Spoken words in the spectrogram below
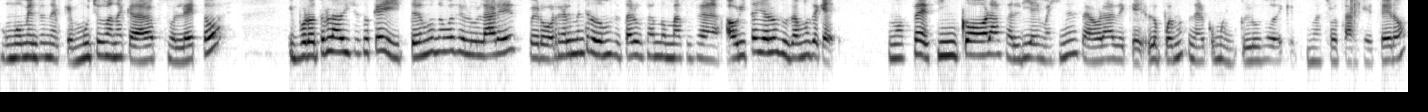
un momento en el que muchos van a quedar obsoletos. Y por otro lado dices, ok, tenemos nuevos celulares, pero realmente los vamos a estar usando más. O sea, ahorita ya los usamos de que, no sé, cinco horas al día. Imagínense ahora de que lo podemos tener como incluso de que nuestro tarjetero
